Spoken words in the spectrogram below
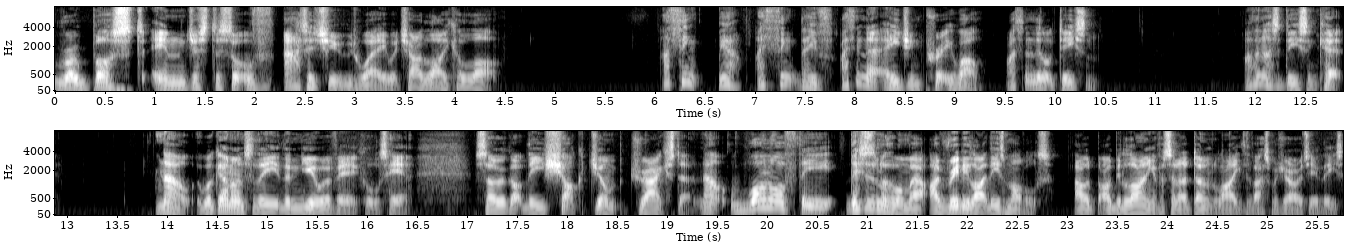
robust in just a sort of attitude way, which I like a lot. I think, yeah, I think they've, I think they're aging pretty well. I think they look decent. I think that's a decent kit. Now, we're going on to the, the newer vehicles here. So we've got the Shokkjump Dragsta. Now, one of the... This is another one where I really like these models. I would, I'd be lying if I said I don't like the vast majority of these.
